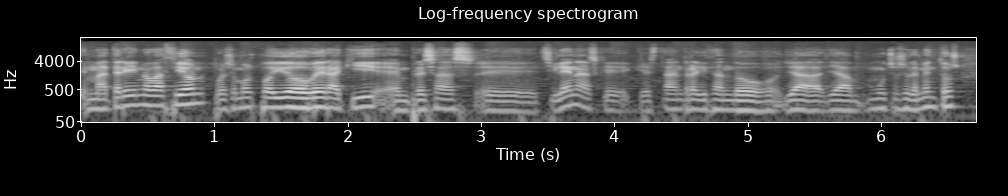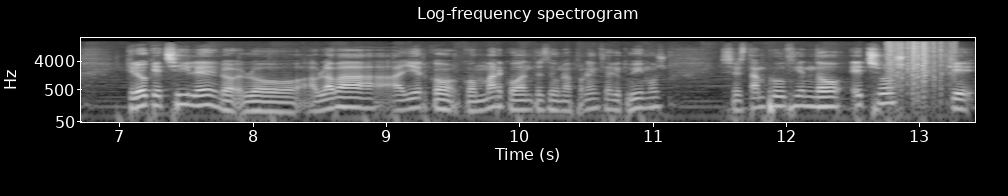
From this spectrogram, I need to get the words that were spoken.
En materia de innovación, pues hemos podido ver aquí empresas eh, chilenas que, que están realizando ya, ya muchos elementos. Creo que Chile, lo, lo hablaba ayer con, con Marco antes de una ponencia que tuvimos, se están produciendo hechos que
